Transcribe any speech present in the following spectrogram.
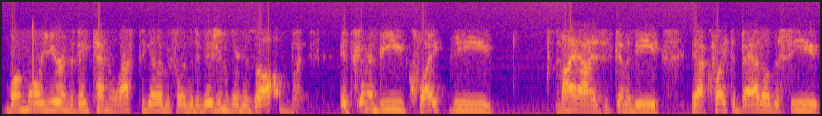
one more year in the Big Ten West together before the divisions are dissolved, but it's going to be quite the my eyes, is going to be yeah quite the battle to see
